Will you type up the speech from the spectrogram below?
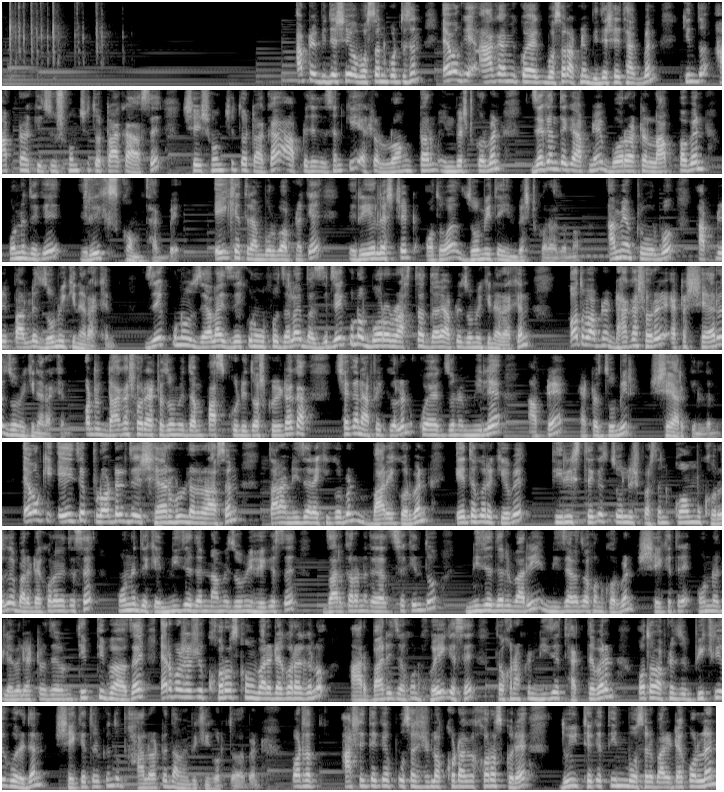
আপনি বিদেশে অবস্থান করতেছেন এবং আগামী কয়েক বছর আপনি বিদেশেই থাকবেন, কিন্তু আপনার কিছু সঞ্চিত টাকা আছে, সেই সঞ্চিত টাকা আপনি চাইতেছেন কি একটা লং টার্ম ইনভেস্ট করবেন, যেখান থেকে আপনি বড় একটা লাভ পাবেন, অন্যদিকে রিস্ক কম থাকবে। এই ক্ষেত্রে আমি বলব আপনাকে রিয়েল এস্টেট অথবা জমিতে ইনভেস্ট করার জন্য। আমি আপনি বলব, আপনি পারলে জমি কিনে রাখেন। যে কোনো জেলায় যে কোনো উপজেলায় বা যে কোনো বড় রাস্তার দ্বারা আপনি জমি কিনে রাখেন, অথবা আপনি ঢাকা শহরের একটা শেয়ারে জমি কিনে রাখেন। অর্থাৎ ঢাকা শহরে একটা জমির দাম পাঁচ কোটি, দশ কোটি টাকা, সেখানে আপনি কী করলেন, কয়েকজনে মিলে আপনি একটা জমির শেয়ার কিনলেন। এবং কি এই যে প্লটের যে শেয়ার হোল্ডাররা আছেন, তারা নিজেরা কী করবেন, বাড়ি করবেন। এতে করে কি হবে তিরিশ থেকে চল্লিশ পার্সেন্ট কম খরচে বাড়িটা করা যেতেছে অন্যদিকে নিজেদের নামে জমি হয়ে গেছে, যার কারণে দেখা যাচ্ছে কিন্তু নিজেদের বাড়ি নিজেরা যখন করবেন সেই ক্ষেত্রে অন্য লেভেল একটা যেমন তৃপ্তি পাওয়া যায়। এর পাশাপাশি খরচ কমে বাড়িটা করা গেল, আর বাড়ি যখন হয়ে গেছে, তখন আপনি নিজে থাকতে পারেন, অথবা আপনি যদি বিক্রিও করে দেন সেক্ষেত্রে কিন্তু ভালো একটা দামে বিক্রি করতে পারবেন। অর্থাৎ আশি থেকে পঁচাশি লক্ষ টাকা খরচ করে দুই থেকে তিন বছরের বাড়িটা করলেন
